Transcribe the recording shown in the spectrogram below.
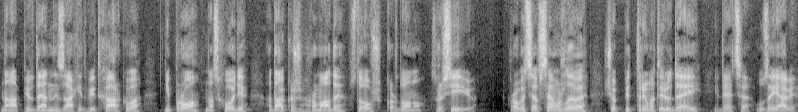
на південний захід від Харкова, Дніпро на сході, а також громади вздовж кордону з Росією. Робиться все можливе, щоб підтримати людей. Йдеться у заяві.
